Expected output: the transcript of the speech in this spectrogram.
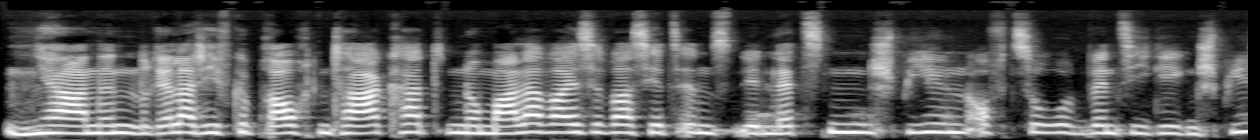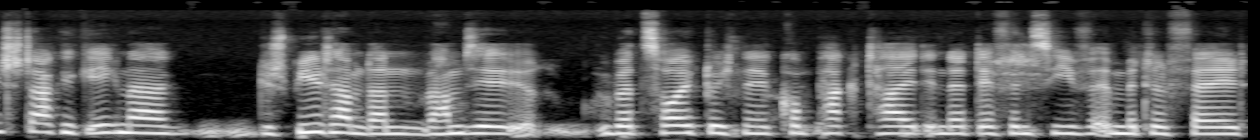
ja, einen relativ gebrauchten Tag hat. Normalerweise war es jetzt in den letzten Spielen oft so, wenn sie gegen spielstarke Gegner gespielt haben, dann haben sie überzeugt durch eine Kompaktheit in der Defensive im Mittelfeld.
